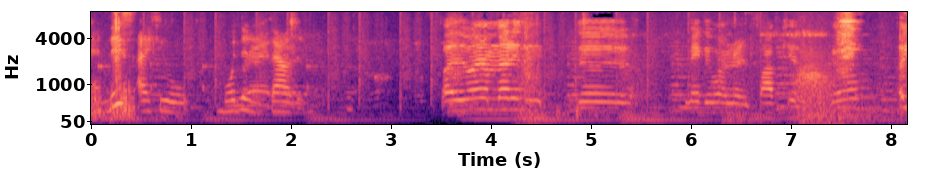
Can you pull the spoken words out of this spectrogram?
And this I heal more than a thousand. By the way, I'm not in the Mega 105 kit. No. Okay,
